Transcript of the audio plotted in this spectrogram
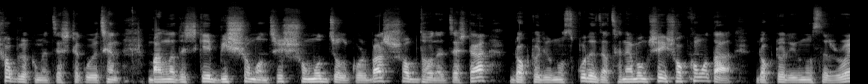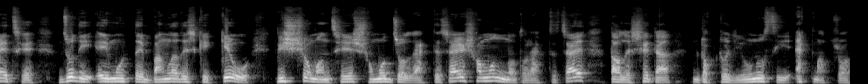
সব রকমের চেষ্টা করেছেন। বাংলাদেশকে বিশ্বমঞ্চে সমুজ্জ্বল করবার সব ধরনের চেষ্টা ডক্টর ইউনুস করে যাচ্ছেন এবং সেই সক্ষমতা ডক্টর ইউনুসের রয়েছে। যদি এই মুহূর্তে বাংলাদেশকে কেউ বিশ্বমঞ্চে সমুজ্জ্বল রাখতে চায়, সমুন্নত রাখতে চায়, তাহলে সেটা ডক্টর ইউনুসি একমাত্র।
